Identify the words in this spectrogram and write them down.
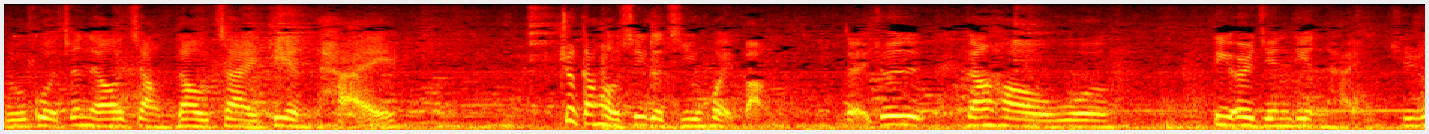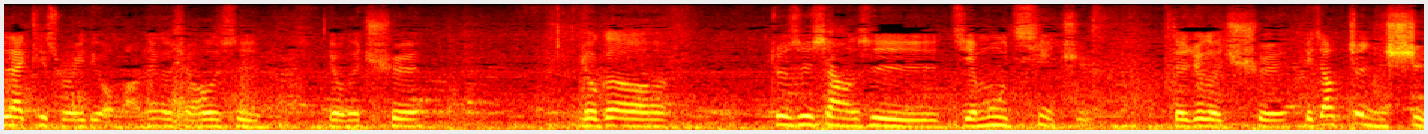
如果真的要讲到在电台，就刚好是一个机会吧。对，就是刚好我第二间电台其实就在 Kiss Radio 嘛，那个时候是有个缺，有个就是像是节目气质的这个缺，比较正式。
